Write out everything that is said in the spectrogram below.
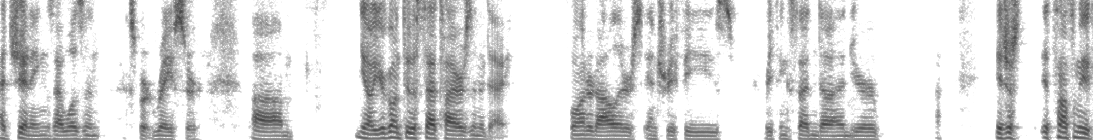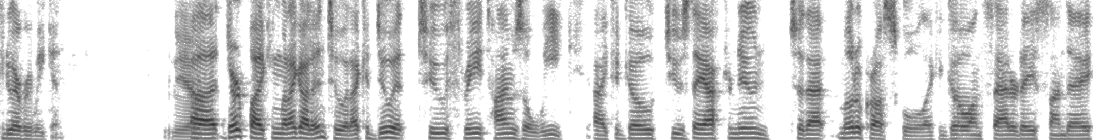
at Jennings, I wasn't expert racer. Um, you know, you're going through a set tires in a day, four hundred dollars entry fees, everything said and done. You're, it just it's not something you can do every weekend. Yeah. Uh, dirt biking, when I got into it, I could do it two, three times a week. I could go Tuesday afternoon to that motocross school. I could go on Saturday, Sunday,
